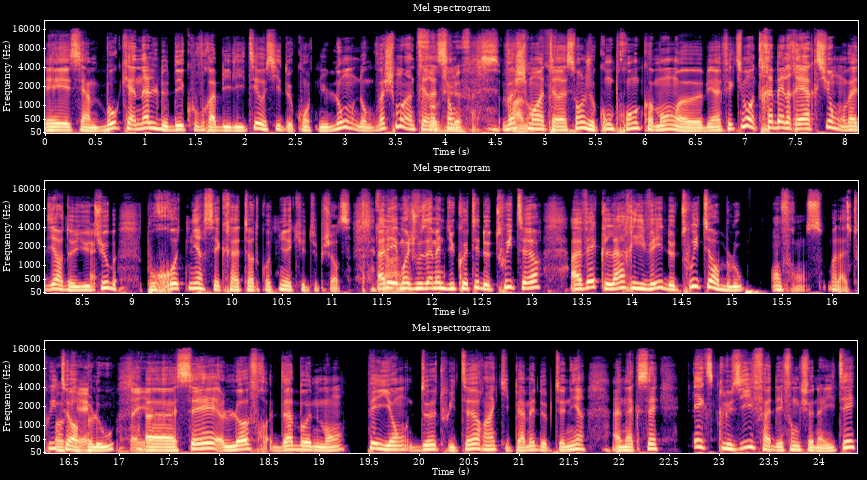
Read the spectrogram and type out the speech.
Et c'est un beau canal de découvrabilité aussi de contenu long, donc vachement faut que je intéressant. le fasse. Vachement intéressant, je comprends comment, euh, bien effectivement, très belle réaction, on va dire, de YouTube pour retenir ses créateurs de contenu avec YouTube Shorts. Allez, Carrément. Moi je vous amène du côté de Twitter avec l'arrivée de Twitter Blue en France. Voilà, Twitter. Blue, euh, c'est l'offre d'abonnement payant de Twitter hein, qui permet d'obtenir un accès exclusif à des fonctionnalités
